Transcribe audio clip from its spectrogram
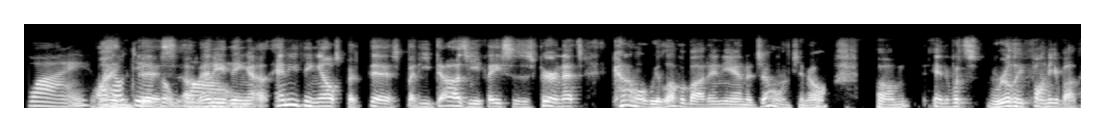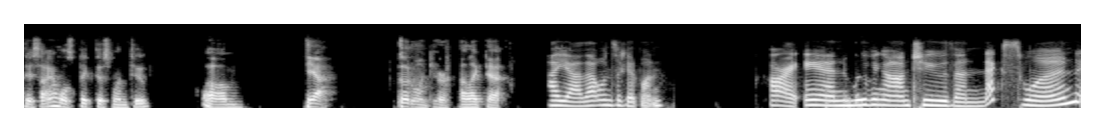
Why? why like I'll do it, this but of why? anything uh, anything else but this but he does he faces his fear and that's kind of what we love about indiana jones you know um and what's really funny about this i almost picked this one too um yeah good one Keira. i like that Ah, yeah, that one's a good one. All right, and moving on to the next one.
